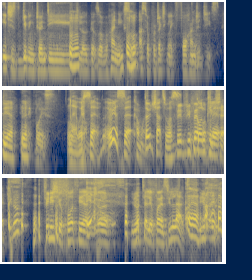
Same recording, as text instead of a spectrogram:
Each is giving 20 mm-hmm. kilograms of honey. So mm-hmm. as you're projecting like 400 Gs. Yeah, yeah. Like, boys, No, we're set. We're set. Come on. Don't chat to us. pre- prepare Gone for clear. check. You know, finish your fourth year. You, know, you know, tell your parents, relax. You know,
